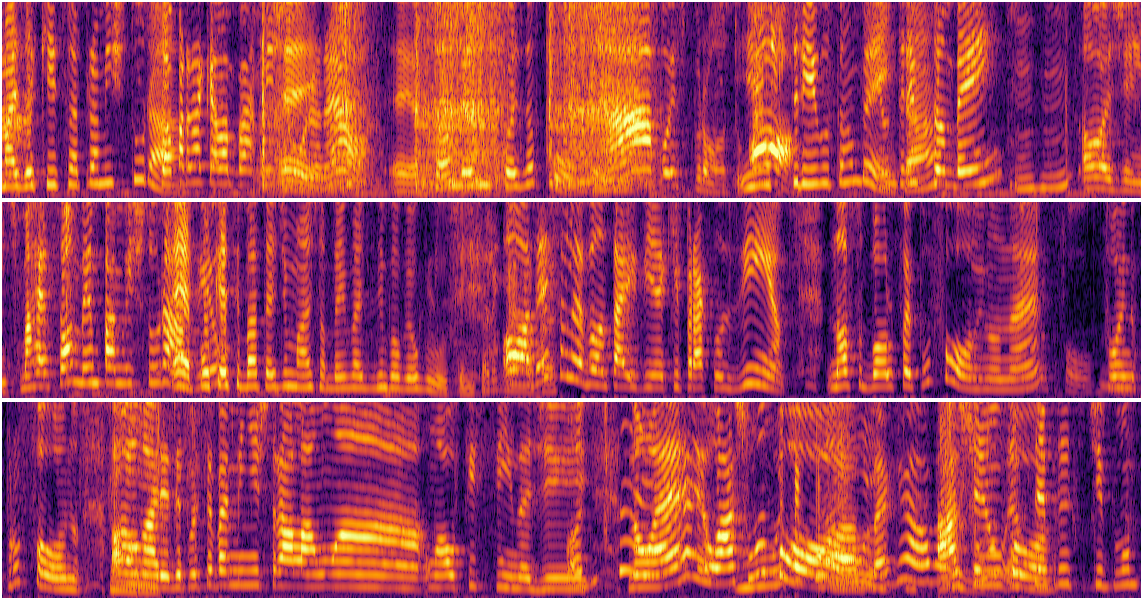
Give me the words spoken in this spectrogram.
mas aqui só é pra misturar. Só pra dar aquela mistura, é, né? Ó. É, só mesmo coisa pouca. Ah, pois pronto. E Ó, o trigo também, E o trigo tá? também. Uhum. Ó, gente, mas é só mesmo pra misturar, É, viu? porque se bater demais também vai desenvolver o glúten, tá ligado? Ó, deixa eu levantar e vir aqui pra cozinha. Nosso bolo foi pro forno, né? pro forno. Foi no- pro forno. Sim. Ó, Maria, depois você vai ministrar lá uma, uma oficina de. Pode ser. Não é? Eu acho uma Muito boa. bom, legal, Acho Eu, uma eu sempre tive vontade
